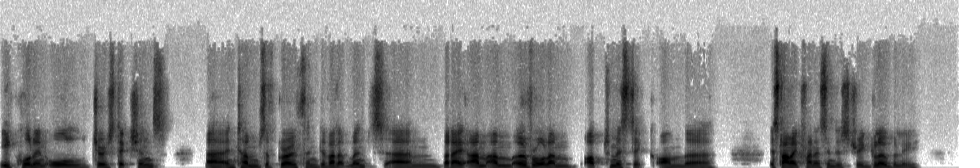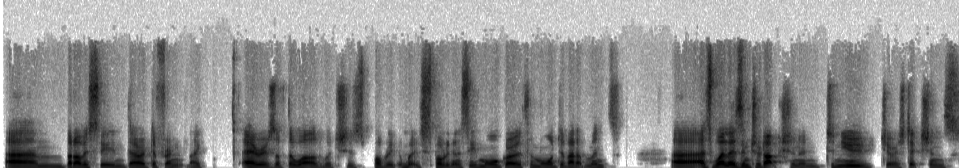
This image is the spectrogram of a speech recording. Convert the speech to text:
equal in all jurisdictions uh, in terms of growth and development. Um, but I, am overall I'm optimistic on the Islamic finance industry globally. Um, but obviously there are different like areas of the world which is probably which is probably going to see more growth and more development, uh, as well as introduction into new jurisdictions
